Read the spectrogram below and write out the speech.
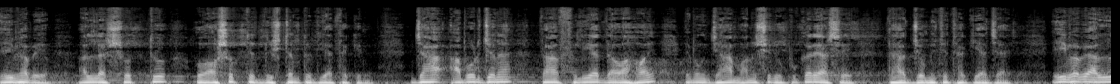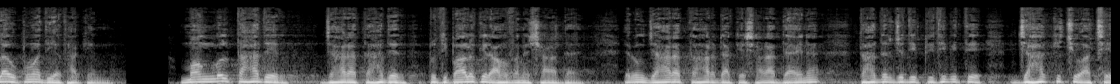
এইভাবে আল্লাহ সত্য ও অসত্যের দৃষ্টান্ত দিয়া থাকেন। যাহা আবর্জনা, তাহা ফেলিয়া দেওয়া হয় এবং যাহা মানুষের উপকারে আসে, তাহা জমিতে থাকিয়া যায়। এইভাবে আল্লাহ উপমা দিয়া থাকেন। মঙ্গল তাহাদের, যাহারা তাহাদের প্রতিপালকের আহ্বানে সাড়া দেয় এবং যাহারা তাহার ডাকে সাড়া দেয় না, তাহাদের যদি পৃথিবীতে যাহা কিছু আছে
